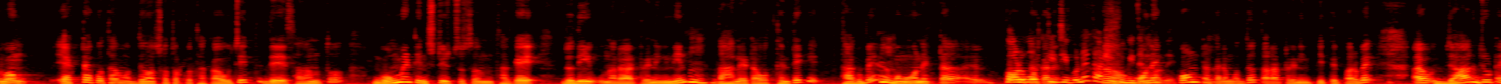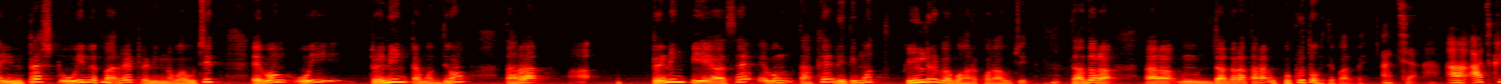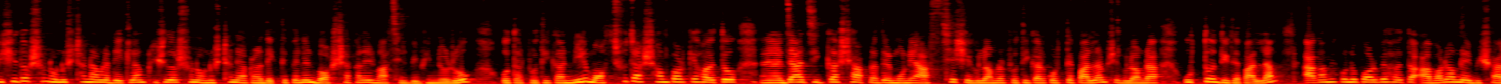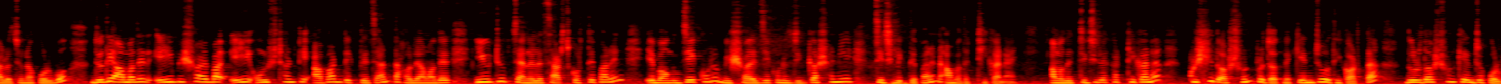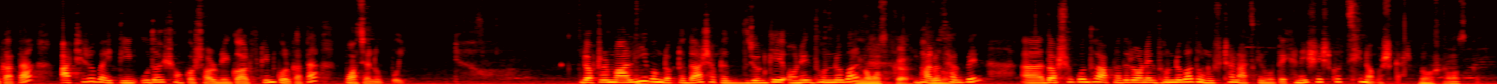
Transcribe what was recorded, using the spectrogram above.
এবং একটা কথার মধ্যে সতর্ক থাকা উচিত যে সাধারণত গভর্নমেন্ট ইনস্টিটিউশন থাকে যদি ওনারা ট্রেনিং নিন তাহলে এটা অথেন্টিক থাকবে এবং অনেকটা কম পরবর্তী টাকার- জীবনে তার হ্যাঁ, সুবিধা অনেক কম টাকার মধ্যে তারা ট্রেনিং পেতে পারবে। আর যার যেটা ইন্টারেস্ট ওই ব্যাপারে ট্রেনিং নেওয়া উচিত এবং ওই ট্রেনিংটা মধ্যেও তারা ট্রেনিং পেয়ে আসে এবং তাকে রীতিমত ফিল্ডে ব্যবহার করা উচিত। যা দ্বারা তারা উম, যা দ্বারা তারা উপকৃত হতে পারবে। আচ্ছা আজ কৃষি দর্শন অনুষ্ঠানে আমরা দেখলাম কৃষি দর্শন অনুষ্ঠানে আপনারা দেখতে পেলেন বর্ষাকালের মাছের বিভিন্ন রোগ ও তার প্রতিকার নিয়ে। মৎস্য চাষ সম্পর্কে হয়তো যা জিজ্ঞাসা আপনাদের মনে আসছে সেগুলো আমরা প্রতিকার করতে পারলাম সেগুলো আমরা উত্তর দিতে পারলাম। আগামী কোনো পর্বে হয়তো আবারও আমরা এই বিষয়ে আলোচনা করব। যদি আমাদের এই বিষয় বা এই অনুষ্ঠানটি আবার দেখতে চান তাহলে আমাদের ইউটিউব চ্যানেলে সার্চ করতে পারেন এবং যে কোনো বিষয়ে যে কোনো জিজ্ঞাসা নিয়ে চিঠি লিখতে পারেন আমাদের ঠিকানায়। আমাদের চিঠি লেখার ঠিকানা কৃষি দর্শন প্রযত্নে কেন্দ্র অধিকর্তা দূরদর্শন কেন্দ্র কলকাতা আঠেরো বাই তিন উদয় শঙ্কর সরণি গল্ফকিন কলকাতা পঁচানব্বই। ডক্টর মালি এবং ডক্টর দাস আপনাদের দুজনকে অনেক ধন্যবাদ। নমস্কার ভালো থাকবেন। আহ, দর্শক বন্ধু আপনাদেরও অনেক ধন্যবাদ। অনুষ্ঠান আজকের মতো এখানেই শেষ করছি। নমস্কার। নমস্কার।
